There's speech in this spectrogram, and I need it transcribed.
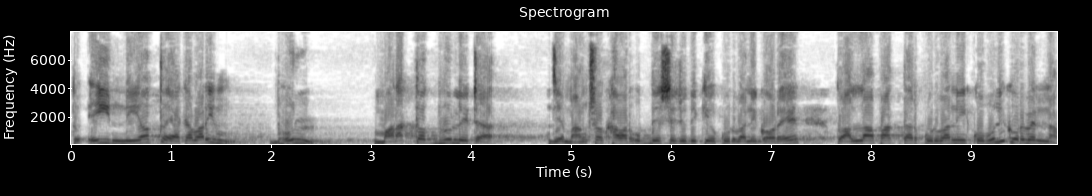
তো এই নিয়ত তো একেবারেই ভুল, মারাত্মক ভুল এটা। যে মাংস খাওয়ার উদ্দেশ্যে যদি কেউ কুরবানি করে, তো আল্লাহ পাক তার কুরবানি কবুলই করবেন না।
